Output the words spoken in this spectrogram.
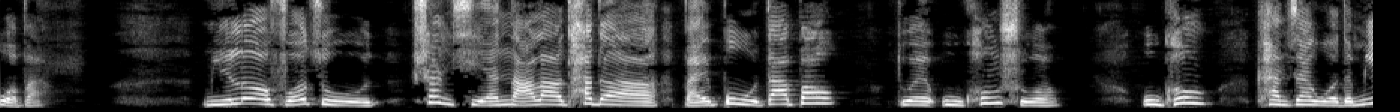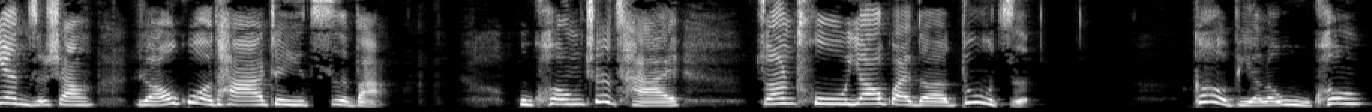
我吧！”弥勒佛祖上前拿了他的白布大包，对悟空说：“悟空，看在我的面子上，饶过他这一次吧。”悟空这才钻出妖怪的肚子，告别了悟空。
